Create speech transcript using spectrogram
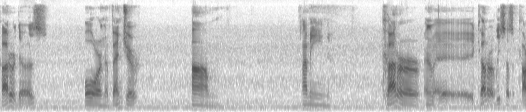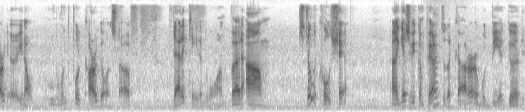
Cutter does, or an Avenger. Um, I mean, Cutter and uh, Cutter at least has a cargo. You know, wouldn't put cargo and stuff dedicated one, but um, still a cool ship. I guess if you compare it to the Cutter, it would be a good.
